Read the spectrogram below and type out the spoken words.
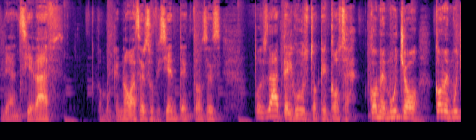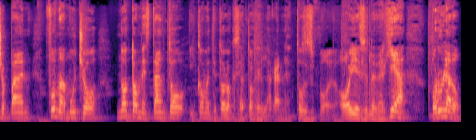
de ansiedad, como que no va a ser suficiente, entonces pues date el gusto, qué cosa. Come mucho, come mucho pan, fuma mucho, no tomes tanto y cómete todo lo que se antoje la gana. Entonces, hoy esa es la energía. Por un lado.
